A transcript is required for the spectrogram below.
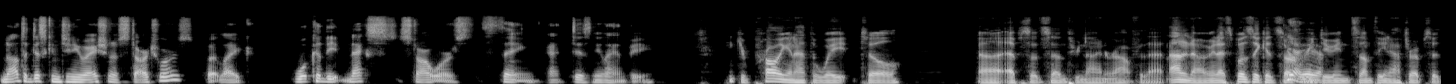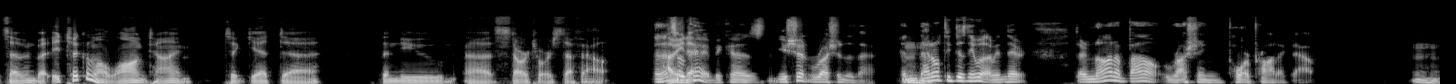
not the discontinuation of Star Tours, but like what could the next Star Wars thing at Disneyland be? I think you're probably gonna have to wait till uh, episode seven through nine are out for that. I don't know. I mean, I suppose they could start Yeah, yeah, yeah. redoing something after episode seven, but it took them a long time to get uh, the new uh, Star Tour stuff out. And that's I mean, okay because you shouldn't rush into that. And Mhm. I don't think Disney will. I mean, they're they're not about rushing poor product out. hmm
